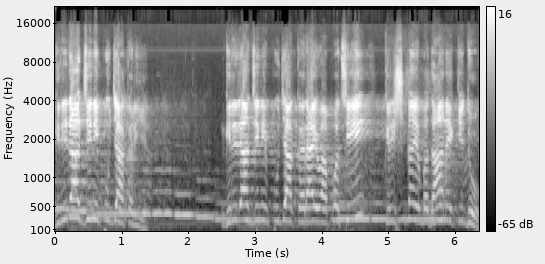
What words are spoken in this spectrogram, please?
ગિરિરાજજીની પૂજા કરીએ. ગિરિરાજજીની પૂજા કરાવ્યા પછી કૃષ્ણએ બધાને કીધું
